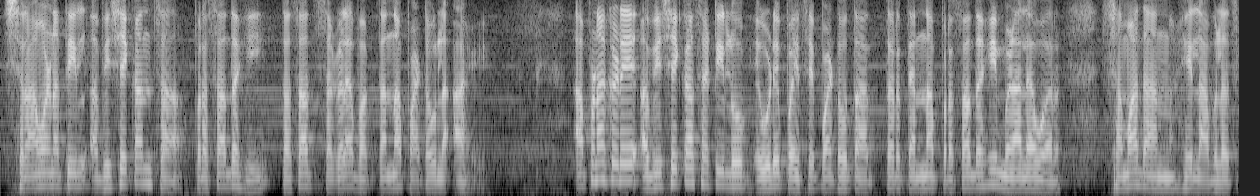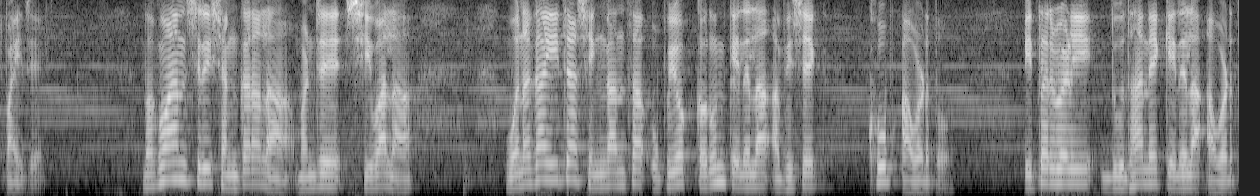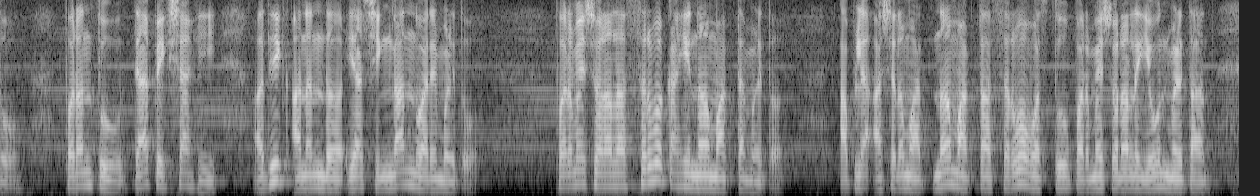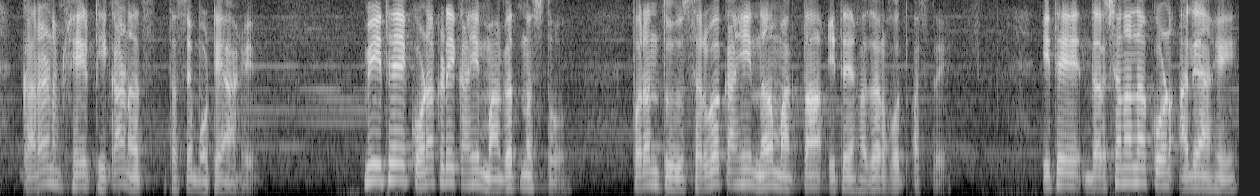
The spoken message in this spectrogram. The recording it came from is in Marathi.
श्रावणातील अभिषेकांचा प्रसादही तसाच सगळ्या भक्तांना पाठवला आहे. आपणाकडे अभिषेकासाठी लोक एवढे पैसे पाठवतात तर त्यांना प्रसादही मिळाल्यावर समाधान हे लाभलंच पाहिजे. भगवान श्री शंकराला म्हणजे शिवाला वनगाईच्या शिंगांचा उपयोग करून केलेला अभिषेक खूप आवडतो. इतर वेळी दुधाने केलेला आवडतो परंतु त्यापेक्षाही अधिक आनंद या शिंगांद्वारे मिळतो. परमेश्वराला सर्व काही न मागता मिळतं. आपल्या आश्रमात न मागता सर्व वस्तू परमेश्वराला येऊन मिळतात कारण हे ठिकाणच तसे मोठे आहे. मी इथे कोणाकडे काही मागत नसतो परंतु सर्व काही न मागता इथे हजर होत असते. इथे दर्शनाला कोण आले आहे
